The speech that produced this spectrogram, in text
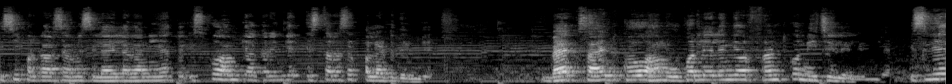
इसी प्रकार से हमें सिलाई लगानी है तो इसको हम क्या करेंगे? इस तरह से पलट देंगे। बैक साइड को हम ऊपर ले लेंगे और फ्रंट को नीचे ले लेंगे। इसलिए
